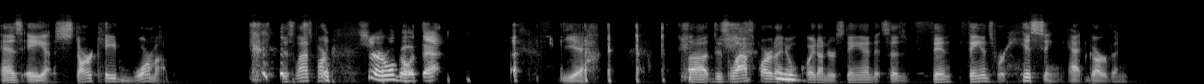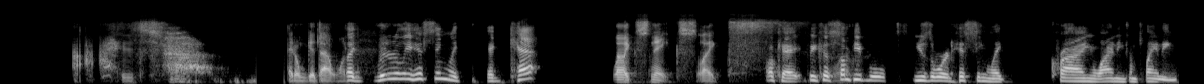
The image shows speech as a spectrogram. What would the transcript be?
as a Starrcade warm up. This last part, Sure, we'll go with that. yeah. Uh, this last part I don't quite understand. It says fan, fans were hissing at Garvin. I, I don't get that one. Like, literally hissing, like a cat. Like snakes. Like Okay, because some people use the word hissing like crying, whining, complaining.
